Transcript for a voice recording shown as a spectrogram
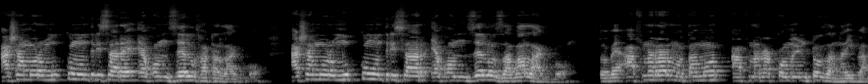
আসামর মুখ্যমন্ত্রী স্যারে এখন জেল খাটা লাগবো আসামর মুখ্যমন্ত্রী স্যার এখন জেলও যাবা লাগবো তবে আপনারার মতামত আপনারা কমেন্টও জানাইবা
